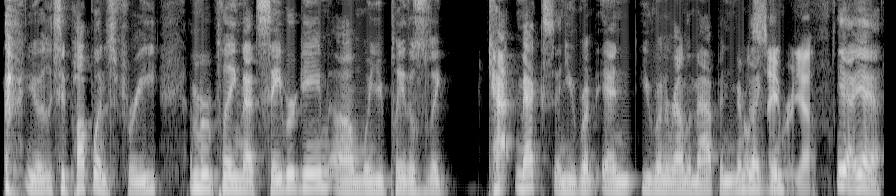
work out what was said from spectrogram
you know, like I said, Pop One's free. I remember playing that Saber game, um, where you play those like cat mechs and you run and you run around the map and remember oh, that Saber, game? yeah, yeah, yeah.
